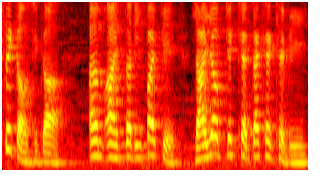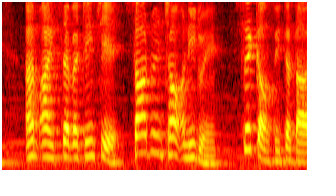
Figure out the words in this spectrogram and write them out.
စစ်ကောင်စီက MI35 ဖြင့်လာရောက်ပစ်ခတ်တိုက်ခတ်ခဲ့ပြီး MI17 ဖြင့်စားတွင်းချောင်းအနီးတွင် စစ်ကောင်စီတပ်သား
